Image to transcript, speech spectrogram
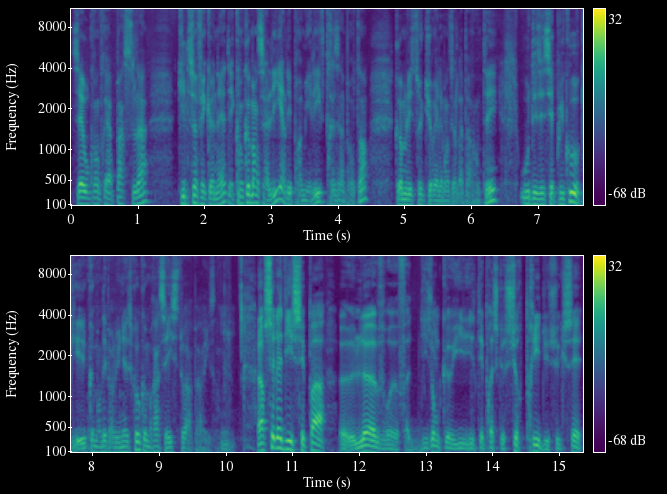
c'est au contraire par cela qu'il se fait connaître et qu'on commence à lire les premiers livres très importants, comme Les structures élémentaires de la parenté, ou des essais plus courts qui commandés par l'UNESCO, comme Race et Histoire, par exemple. Mm. Alors, cela dit, c'est pas euh, l'œuvre, disons qu'il était presque surpris du succès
